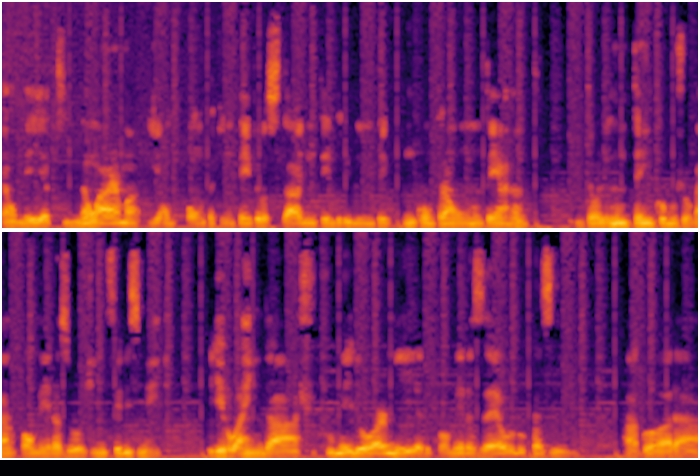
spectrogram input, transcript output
é um meia que não arma e é um ponta que não tem velocidade, não tem drible, não tem um contra um, não tem arranque. Então ele não tem como jogar no Palmeiras hoje, infelizmente. Eu ainda acho que o melhor meia do Palmeiras é o Lucas Lima. Agora,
